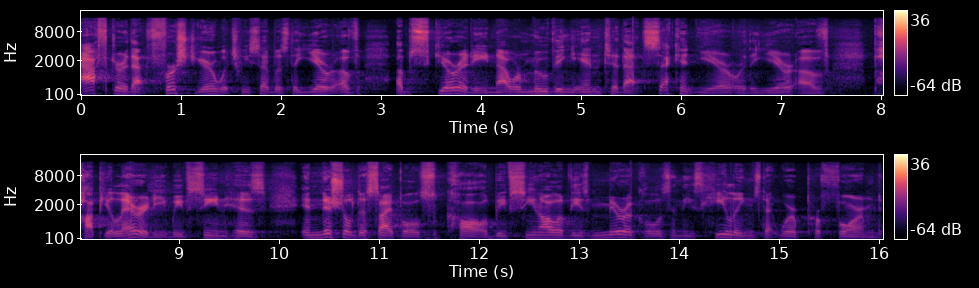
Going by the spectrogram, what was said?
after that first year, which we said was the year of obscurity. Now we're moving into that second year, or the year of popularity. We've seen his initial disciples called. We've seen all of these miracles and these healings that were performed.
